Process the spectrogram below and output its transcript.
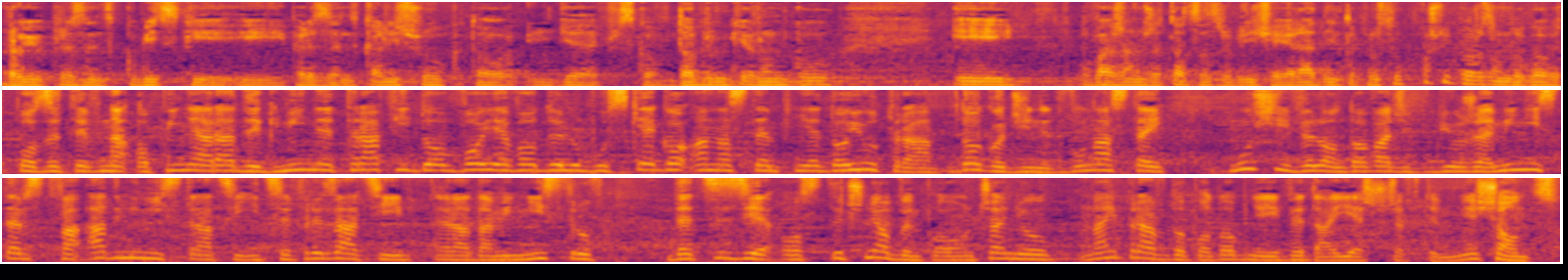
robił prezydent Kubicki i prezydent Kaliszuk, to idzie wszystko w dobrym kierunku i uważam, że to, co zrobili dzisiaj radni, to po prostu poszli po do głowy. Pozytywna opinia Rady Gminy trafi do wojewody lubuskiego, a następnie do jutra, do godziny 12. Musi wylądować w biurze Ministerstwa Administracji i Cyfryzacji. Rada Ministrów decyzję o styczniowym połączeniu najprawdopodobniej wyda jeszcze w tym miesiącu.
